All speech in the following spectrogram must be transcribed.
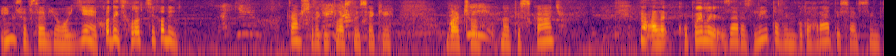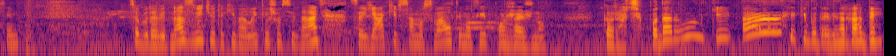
Інше все в його є. Ходить, хлопці, ходить. Там ще такі класні всякі, бачу, натискать. Ну, але купили зараз літо, він буде гратися всім цим. Це буде від нас з такі великі, що сідать. Це Яків, самосвал, Тимофій пожежно. Коротше, подарунки. Ах, який буде він радий.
